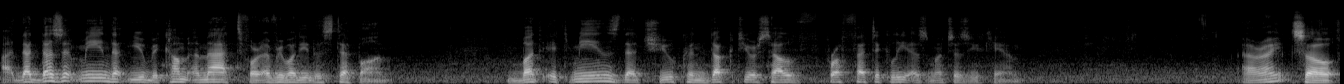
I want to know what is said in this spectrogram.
I, that doesn't mean that you become a mat for everybody to step on. But it means that you conduct yourself prophetically as much as you can. All right? So,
